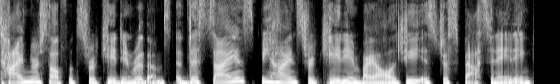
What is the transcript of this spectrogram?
time yourself with circadian rhythms. The science behind circadian biology is just fascinating.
